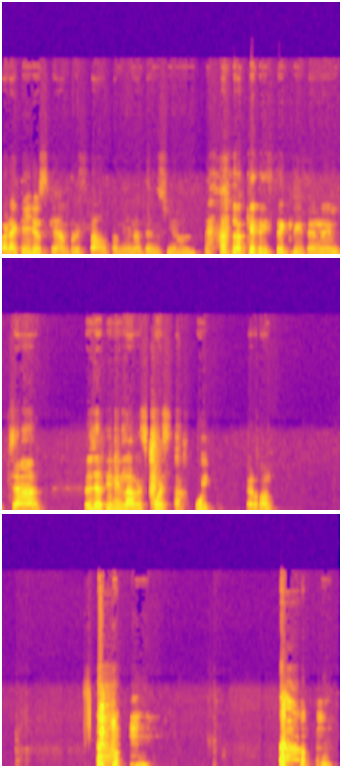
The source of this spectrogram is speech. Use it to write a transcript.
Para aquellos que han prestado también atención a lo que dice Cris en el chat, pues ya tienen la respuesta. Uy, perdón.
